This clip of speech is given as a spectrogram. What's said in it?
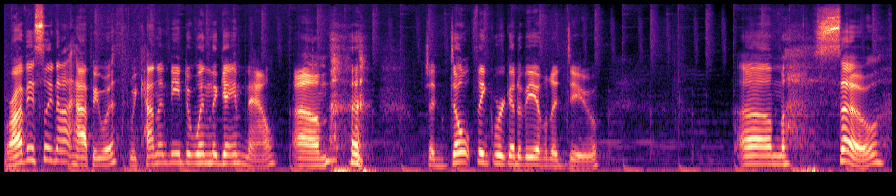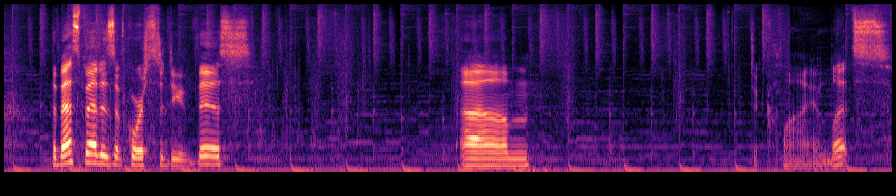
we're obviously not happy with. We kind of need to win the game now, um, which I don't think we're going to be able to do. Um, so, the best bet is, of course, to do this. Um, decline. Let's,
